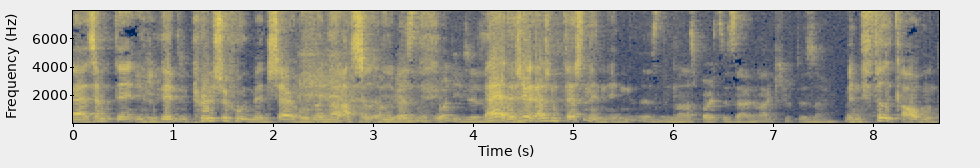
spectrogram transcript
Ja, sådan, det, er en, det er en pølsehund med en sær hund, og den er ret sød Og den er alligevel. sådan rundt i det. Ja, ja, det er, det er sådan, det er sådan en, en, det er sådan en meget spøjs design, en meget cute design. med en fed gravhund.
